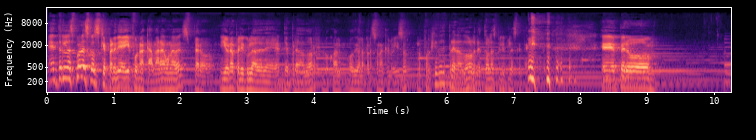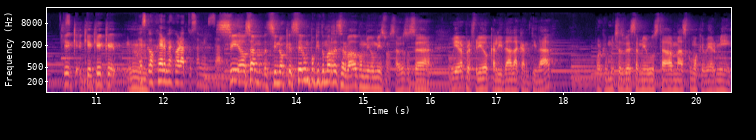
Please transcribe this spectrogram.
entre las peores cosas que perdí ahí fue una cámara una vez, pero y una película de, de Depredador, lo cual odio a la persona que lo hizo. No, ¿por qué Depredador? De todas las películas que tengo. Eh, pero... ¿Qué, qué, qué, qué- qué? Mm. Escoger mejor a tus amistades. Sí, o sea, sino que ser un poquito más reservado conmigo mismo, ¿sabes? O sea, hubiera preferido calidad a cantidad, porque muchas veces a mí me gustaba más como que ver mi...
